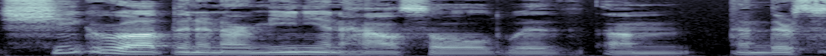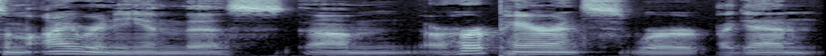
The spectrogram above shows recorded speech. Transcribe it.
she grew up in an Armenian household with, um, and there's some irony in this. Um, her parents were, again,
